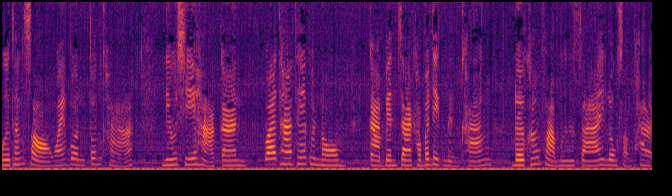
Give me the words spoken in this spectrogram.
มือทั้งสองไว้บนต้นขา นิ้วชี้หากันไหว้ท่าเทพนมกราบเบญจาคบดิกหนึ่งครั้ง โดยคว่ำฝ่ามือซ้ายลงสัมผัส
